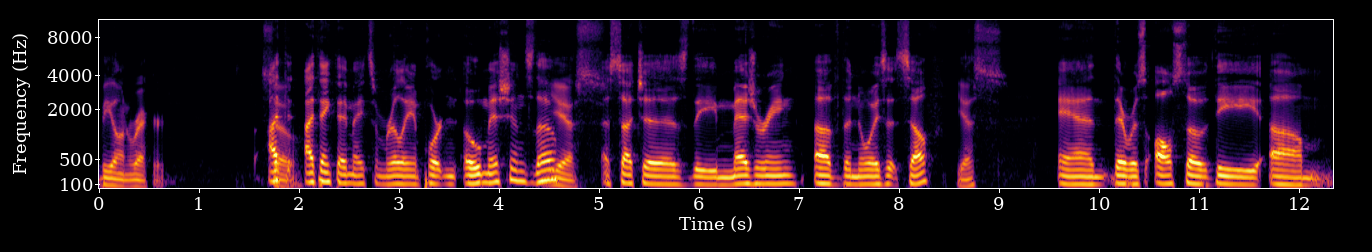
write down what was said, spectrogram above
be on record. So, I, th- I think they made some really important omissions, though. yes, Such as the measuring of the noise itself. yes, And there was also the, um,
